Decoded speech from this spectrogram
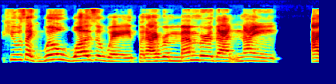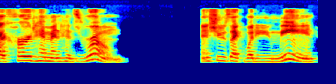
he was like, Will was away, but I remember that night I heard him in his room. And she was like, What do you mean?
